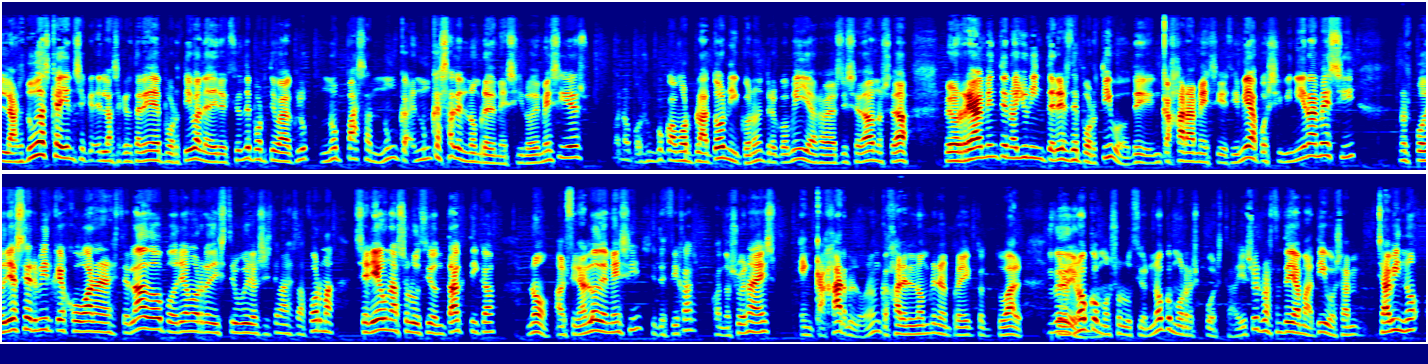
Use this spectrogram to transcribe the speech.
las dudas que hay en, la Secretaría Deportiva, en la dirección deportiva del club, no pasan nunca. Nunca sale el nombre de Messi. Lo de Messi es, bueno, pues un poco amor platónico, ¿no? Entre comillas, a ver si se da o no se da. Pero realmente no hay un interés deportivo de encajar a Messi. y Decir, mira, pues si viniera Messi, nos podría servir que jugaran a este lado, podríamos redistribuir el sistema de esta forma, sería una solución táctica. No, al final lo de Messi, si te fijas, cuando suena es encajarlo, ¿no? encajar el nombre en el proyecto actual, pero no como solución, no como respuesta. Y eso es bastante llamativo. O sea, Xavi no,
